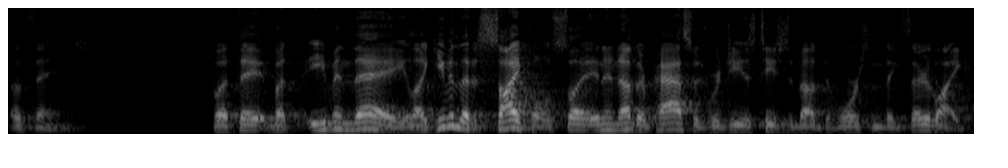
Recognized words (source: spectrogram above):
of things. But, they, but even they, like even the disciples, in another passage where Jesus teaches about divorce and things, they're like,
